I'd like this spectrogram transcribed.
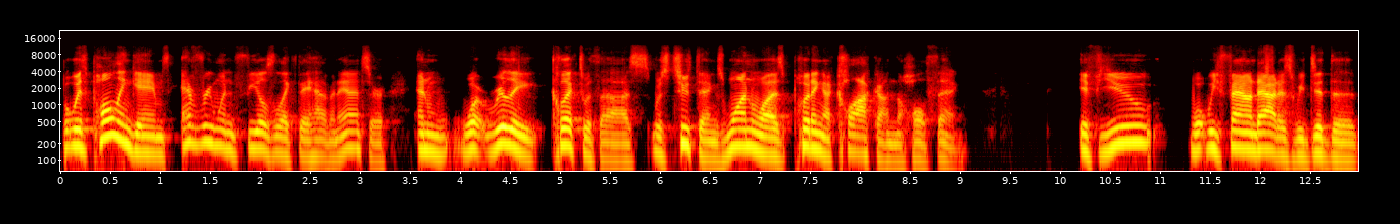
But with polling games, everyone feels like they have an answer. And what really clicked with us was two things. One was putting a clock on the whole thing. If you, what we found out as we did the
